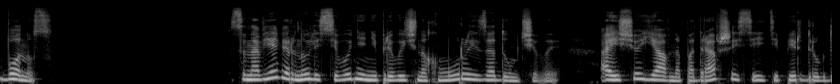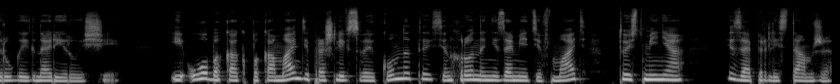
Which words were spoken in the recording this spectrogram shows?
Бонус. Сыновья вернулись сегодня непривычно хмурые и задумчивые, а еще явно подравшиеся и теперь друг друга игнорирующие. И оба, как по команде, прошли в свои комнаты, синхронно не заметив мать, то есть меня, и заперлись там же.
